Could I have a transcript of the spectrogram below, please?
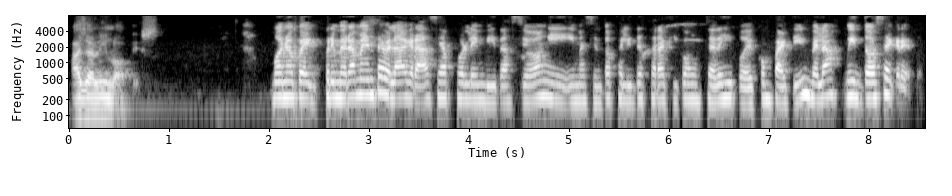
Ayalín López. Bueno, pues primeramente, ¿verdad? Gracias por la invitación y, me siento feliz de estar aquí con ustedes y poder compartir, ¿verdad? Mis dos secretos.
